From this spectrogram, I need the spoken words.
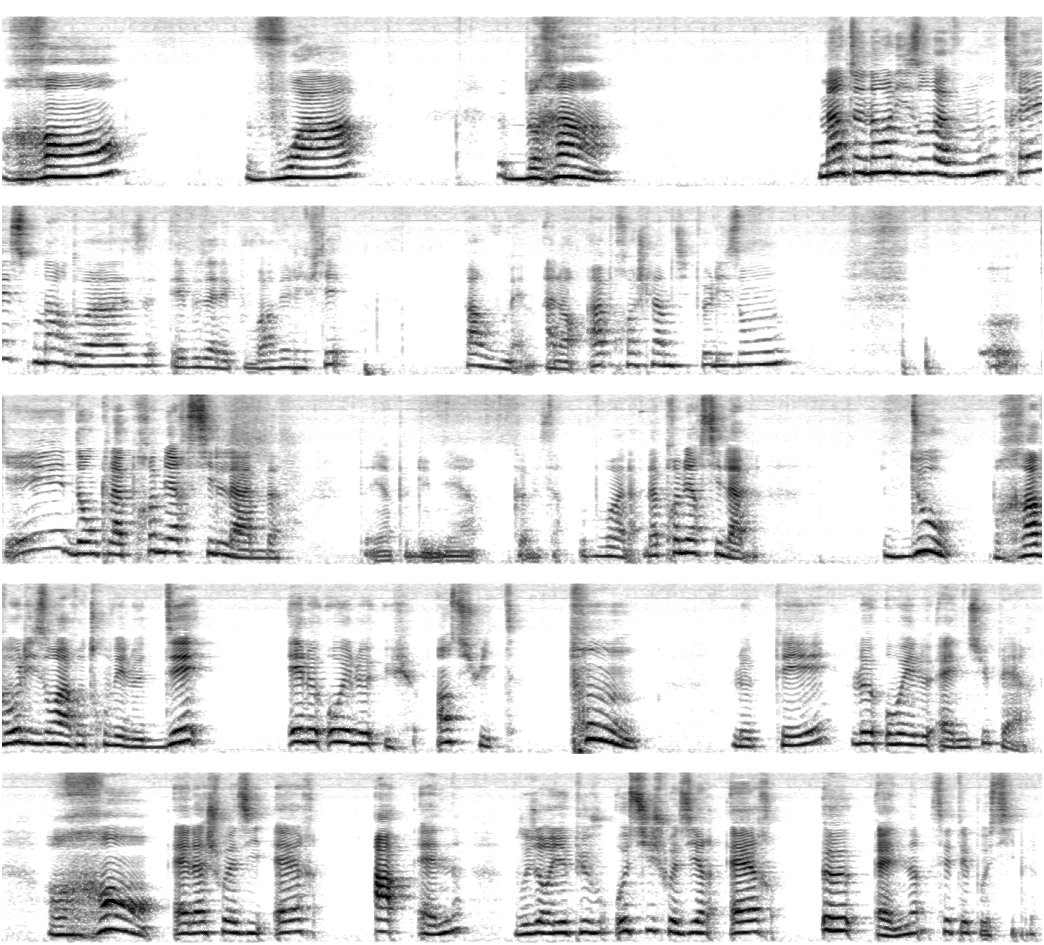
rang, voix, brun. Maintenant, Lison va vous montrer son ardoise et vous allez pouvoir vérifier par vous-même. Alors, approche-la un petit peu, Lison. Ok, donc la première syllabe. Il y a un peu de lumière comme ça. Voilà, la première syllabe. Doux. Bravo, Lison a retrouvé le D et le O et le U. Ensuite, pont, le P, le O et le N. Super. Rang, elle a choisi R, A, N. Vous auriez pu aussi choisir R, E, N. C'était possible.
